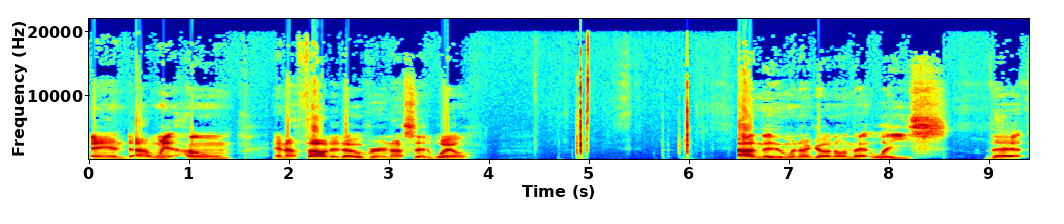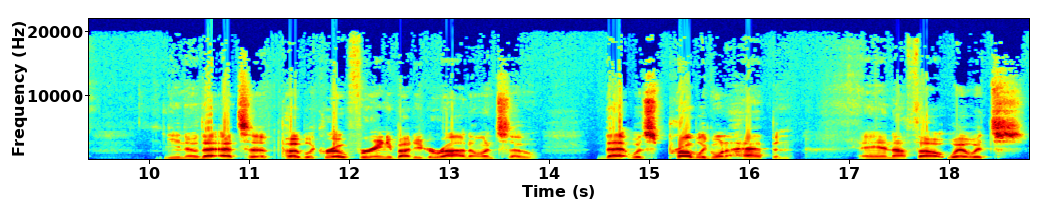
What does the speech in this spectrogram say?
And I went home and I thought it over and I said, well, I knew when I got on that lease that you know that that's a public road for anybody to ride on so that was probably going to happen. And I thought well it's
